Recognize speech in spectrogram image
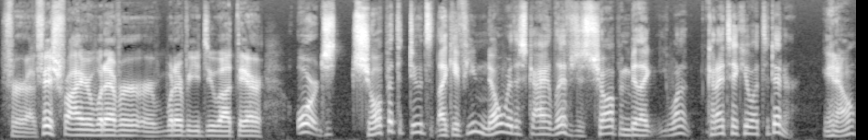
for a fish fry or whatever, or whatever you do out there. Or just show up at the dude's. Like, if you know where this guy lives, just show up and be like, "You want? Can I take you out to dinner?" You know,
